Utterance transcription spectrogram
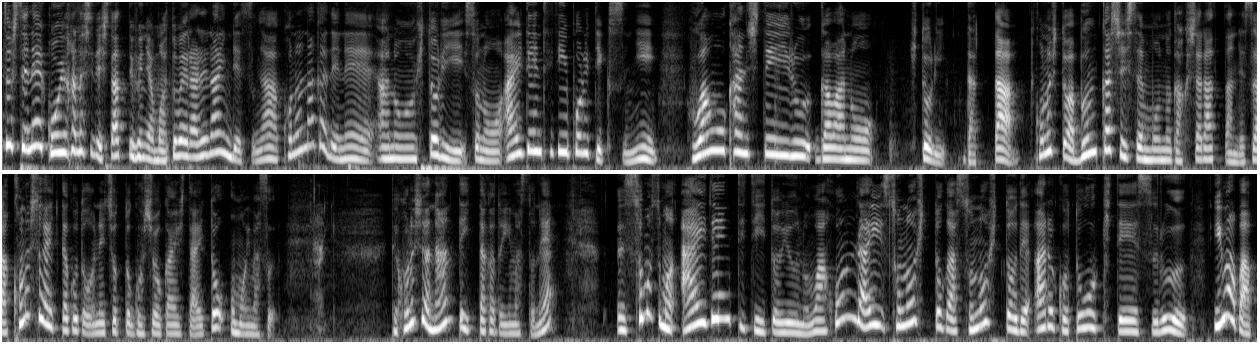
としてねこういう話でしたっていうふうにはまとめられないんですがこの中でねあの一人そのアイデンティティポリティクスに不安を感じている側の一人だったこの人は文化史専門の学者だったんですがこの人が言ったことをねちょっとご紹介したいと思います。でこの人は何て言ったかと言いますとねそもそもアイデンティティというのは本来その人がその人であることを規定するいわば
